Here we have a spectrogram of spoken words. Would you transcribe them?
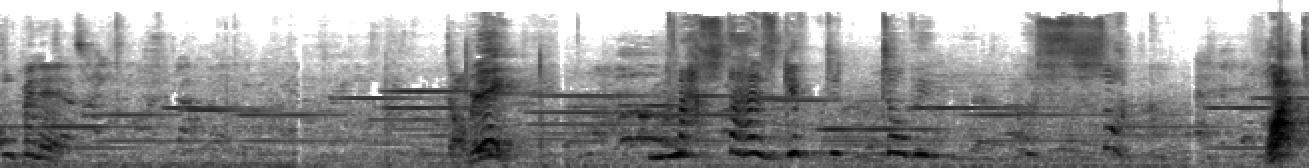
Open it! Dobby! Master has gifted Dobby a sock. What?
